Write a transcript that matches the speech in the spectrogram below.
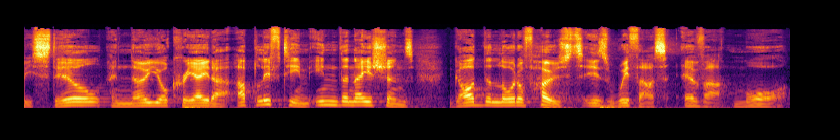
Be still and know your Creator. Uplift him in the nations. God, the Lord of hosts, is with us evermore.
